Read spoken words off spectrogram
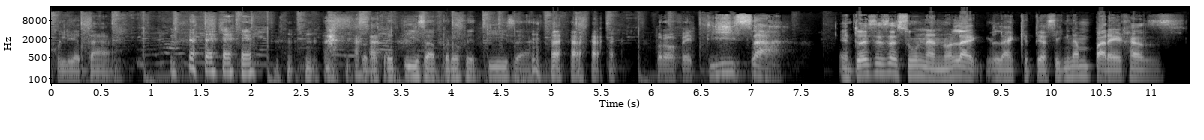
Julieta. profetiza, profetiza. profetiza. Entonces esa es una, ¿no? La, que te asignan parejas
